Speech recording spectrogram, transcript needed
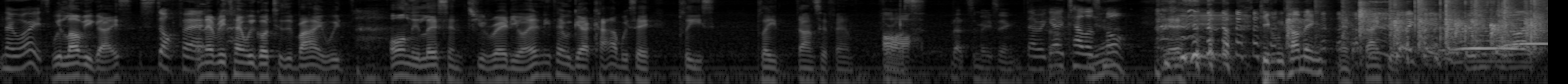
No worries. We love you guys. Stop it. And every time we go to Dubai, we only listen to your radio. Anytime we get a cab, we say, please play Dance FM for Aw, us. that's amazing. there we go. Tell us Yeah. more. Yeah. Keep them coming. yeah, thank you. Thank you. Thank you so much.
